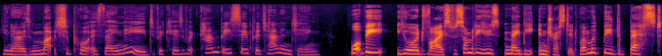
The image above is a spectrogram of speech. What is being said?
you know, as much support as they need because it can be super challenging. What would be your advice for somebody who's maybe interested? When would be the best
